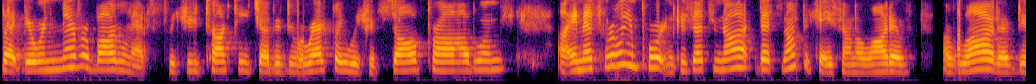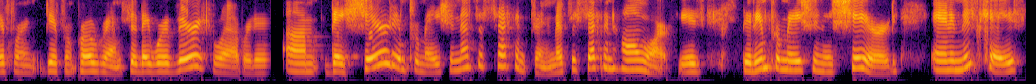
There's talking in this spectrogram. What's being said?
but there were never bottlenecks. We could talk to each other directly. We could solve problems, uh, and that's really important because that's not that's not the case on a lot of a lot of different different programs. So they were very collaborative. Um, they shared information. That's a second thing. That's a second hallmark is that information is shared. And in this case,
